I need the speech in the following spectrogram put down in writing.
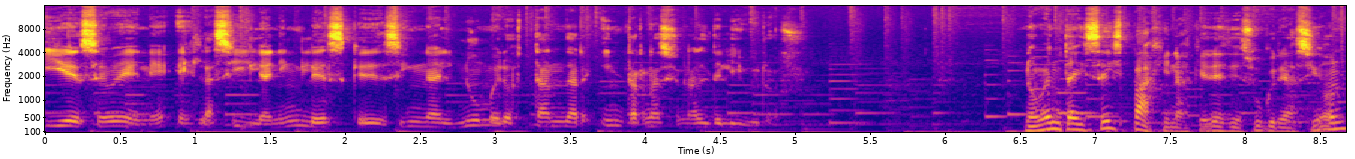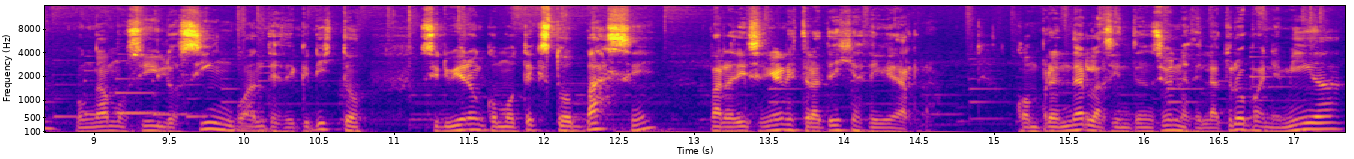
ISBN es la sigla en inglés que designa el número estándar internacional de libros. 96 páginas que desde su creación, pongamos siglo V a.C., sirvieron como texto base para diseñar estrategias de guerra, comprender las intenciones de la tropa enemiga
